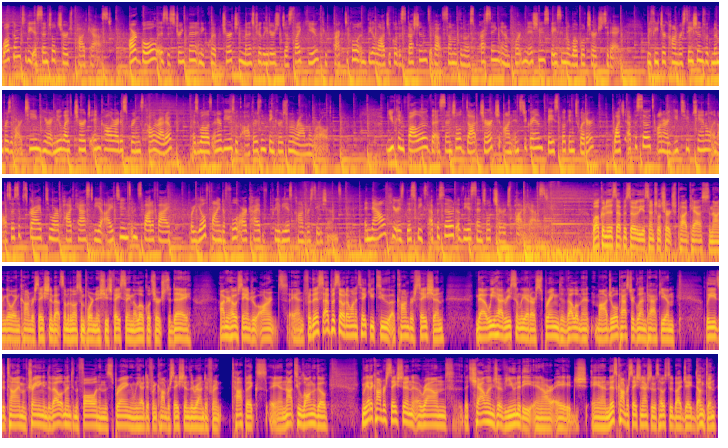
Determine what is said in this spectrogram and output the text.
Welcome to the Essential Church Podcast. Our goal is to strengthen and equip church and ministry leaders just like you through practical and theological discussions about some of the most pressing and important issues facing the local church today. We feature conversations with members of our team here at New Life Church in Colorado Springs, Colorado, as well as interviews with authors and thinkers from around the world. You can follow the essential.church on Instagram, Facebook, and Twitter. Watch episodes on our YouTube channel and also subscribe to our podcast via iTunes and Spotify, where you'll find a full archive of previous conversations. And now, here is this week's episode of the Essential Church podcast. Welcome to this episode of the Essential Church podcast, an ongoing conversation about some of the most important issues facing the local church today. I'm your host, Andrew Arndt. And for this episode, I want to take you to a conversation that we had recently at our spring development module. Pastor Glenn Packiam leads a time of training and development in the fall and in the spring, and we had different conversations around different topics. And not too long ago, we had a conversation around the challenge of unity in our age. And this conversation actually was hosted by Jayde Duncan.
